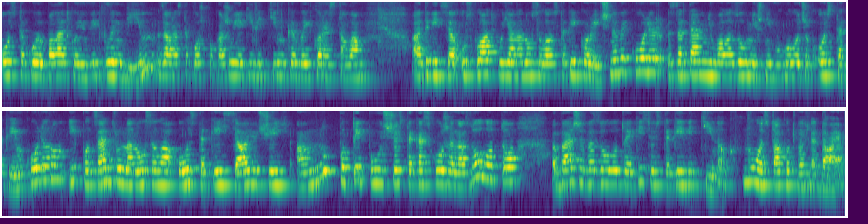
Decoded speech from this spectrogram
ось такою палеткою від Glambi. Зараз також покажу, які відтінки використала. Дивіться, у складку я наносила ось такий коричневий колір, затемнювала зовнішній вуголочок ось таким кольором, і по центру наносила ось такий сяючий, ну, по типу щось таке схоже на золото, бежеве золото, якийсь ось такий відтінок. Ну, ось так от виглядає.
